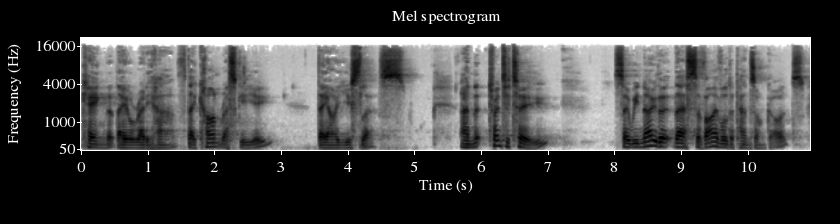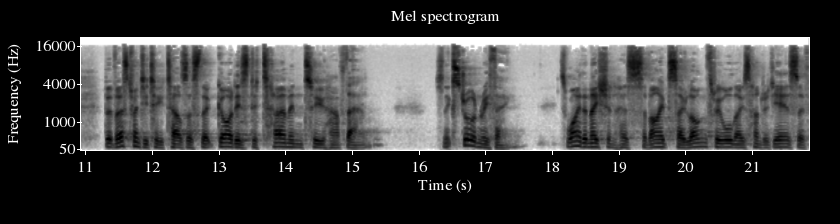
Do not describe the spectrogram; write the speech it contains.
king that they already have. They can't rescue you. They are useless. And 22, so we know that their survival depends on God's, but verse 22 tells us that God is determined to have them. It's an extraordinary thing. It's why the nation has survived so long through all those hundred years of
